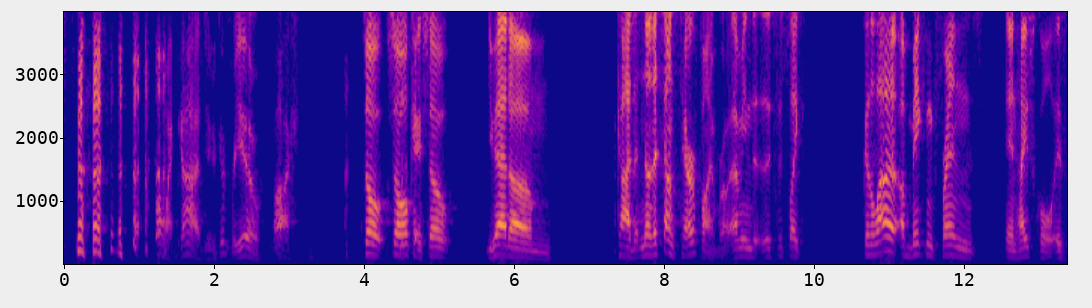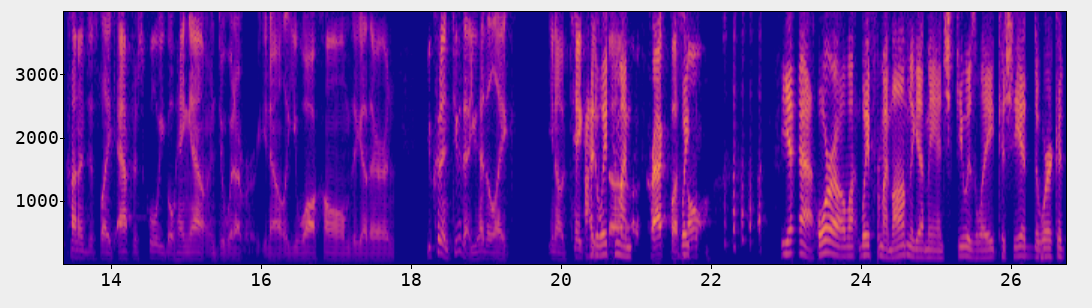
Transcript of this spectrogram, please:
oh my god, dude, good for you. Fuck. So so okay, so you had um, God, no, that sounds terrifying, bro. I mean, it's just like because a lot of, of making friends in high school is kind of just like after school you go hang out and do whatever, you know, like you walk home together, and you couldn't do that. You had to like, you know, take. I had to wait for my- uh, crack bus wait- home. yeah. Or I'll wait for my mom to get me and she was late because she had to work at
